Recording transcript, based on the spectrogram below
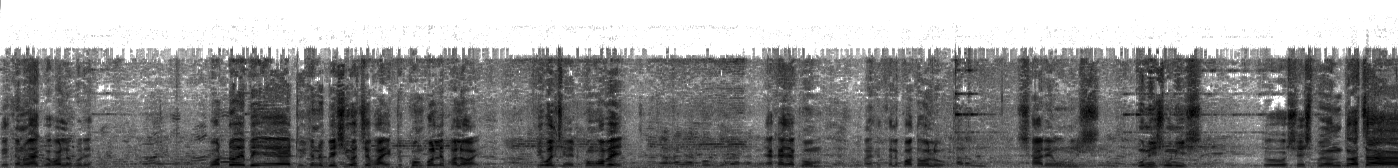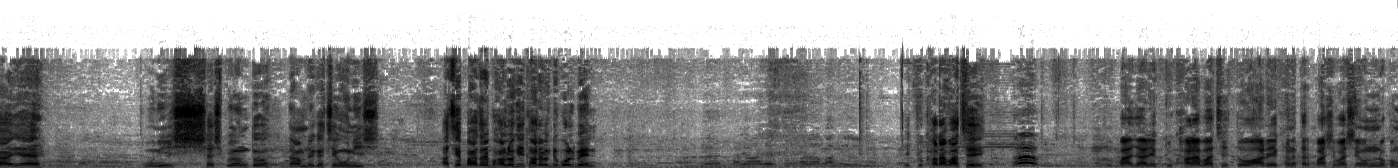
দেখে নাও একবার ভালো করে। বড্ড একটু জন্য বেশি হচ্ছে ভাই, একটু কম করলে ভালো হয়। কি বলছেন, একটু কম হবে? এক হাজার কম। আচ্ছা তাহলে কত হলো? সাড়ে উনিশ। উনিশ উনিশ। তো শেষ পর্যন্ত আচ্ছা ইয়ে উনিশ শেষ পর্যন্ত দাম রেখেছে উনিশ। আচ্ছা বাজার ভালো কি খারাপ একটু বলবেন? একটু খারাপ আছে? তো বাজার একটু খারাপ আছে তো আর এখানে তার পাশে পাশে অন্যরকম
